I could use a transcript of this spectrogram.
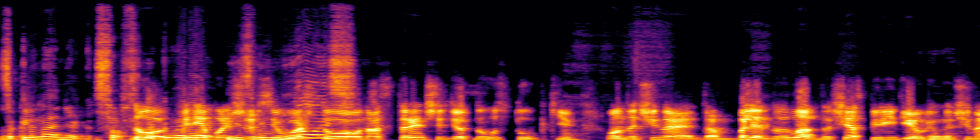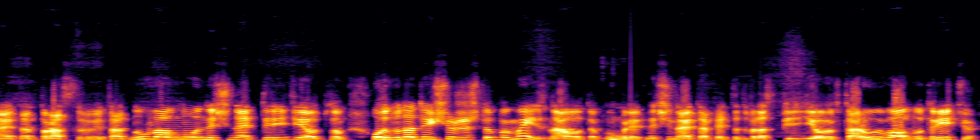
Заклинание, собственно Но говоря, мне больше всего, изменилось. что у нас Стрэндж идет на уступки. Он начинает там, блин, ну ладно, сейчас переделаем. Да. Начинает отбрасывает одну волну, начинает переделывать. Потом, ой, ну надо еще же, чтобы Мэй знала такую, Да. блядь, начинает опять отбрасывать, переделывать вторую волну, третью.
